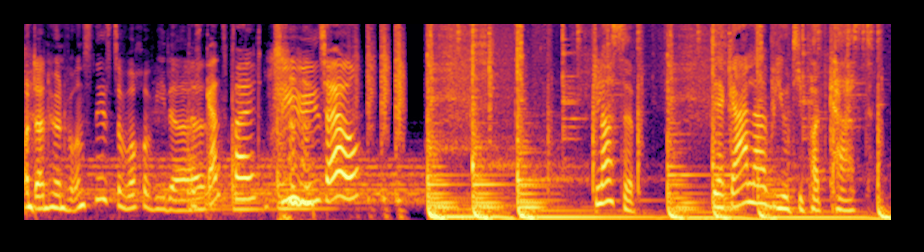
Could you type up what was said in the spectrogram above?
Und dann hören wir uns nächste Woche wieder. Bis ganz bald. Tschüss. Ciao. Glossip, der Gala Beauty Podcast.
